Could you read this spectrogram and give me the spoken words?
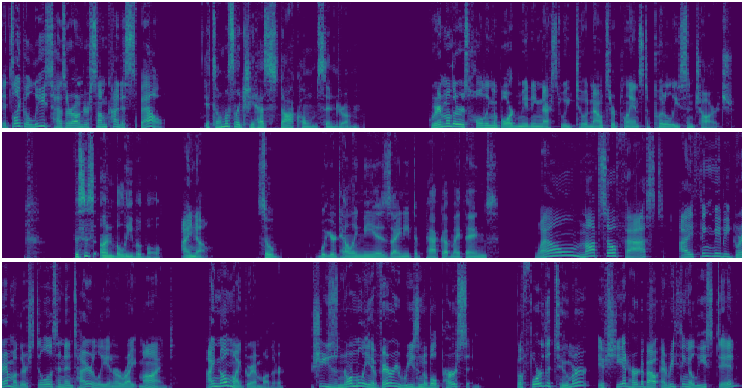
It's like Elise has her under some kind of spell. It's almost like she has Stockholm Syndrome. Grandmother is holding a board meeting next week to announce her plans to put Elise in charge. This is unbelievable. I know. So, what you're telling me is I need to pack up my things? Well, not so fast. I think maybe grandmother still isn't entirely in her right mind. I know my grandmother. She's normally a very reasonable person. Before the tumor, if she had heard about everything Elise did,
